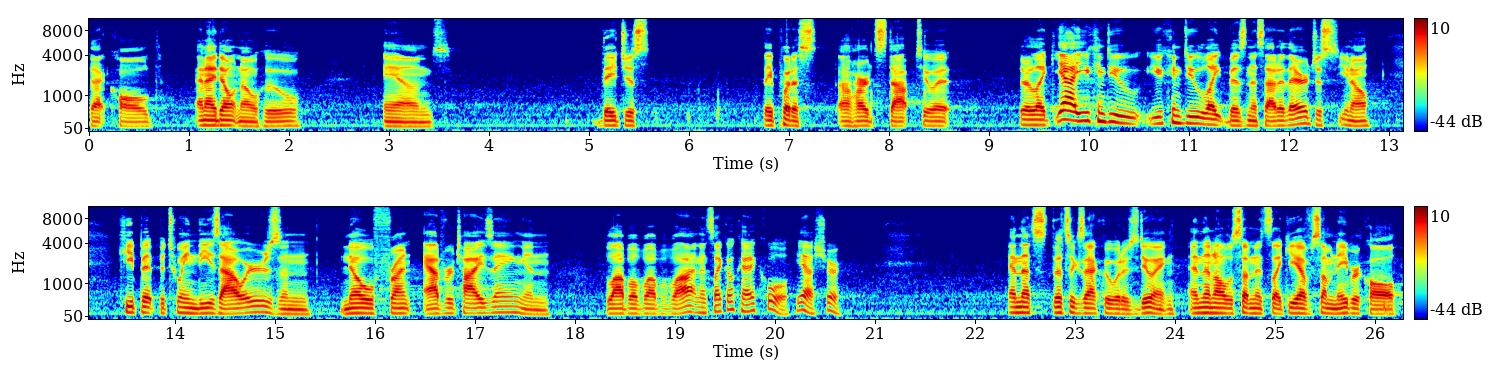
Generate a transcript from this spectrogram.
that called, and I don't know who, and they just they put a hard stop to it. They're like, yeah, you can do you can do light business out of there. Just you know, keep it between these hours and no front advertising and blah blah blah blah blah. And it's like, okay, cool, yeah, sure. And that's that's exactly what it was doing. And then all of a sudden, it's like you have some neighbor call,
